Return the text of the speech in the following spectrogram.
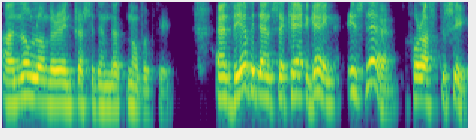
are no longer interested in that novelty, and the evidence again is there for us to see.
